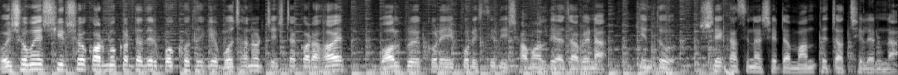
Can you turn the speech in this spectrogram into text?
ওই সময়ে শীর্ষ কর্মকর্তাদের পক্ষ থেকে বোঝানোর চেষ্টা করা হয়, বল প্রয়োগ করে এই পরিস্থিতি সামাল দেওয়া যাবে না। কিন্তু শেখ হাসিনা সেটা মানতে চাচ্ছিলেন না।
